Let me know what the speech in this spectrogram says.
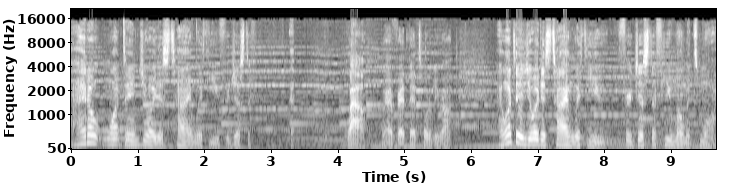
I don't want to enjoy this time with you for just a. Wow, I read that totally wrong. I want to enjoy this time with you for just a few moments more.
